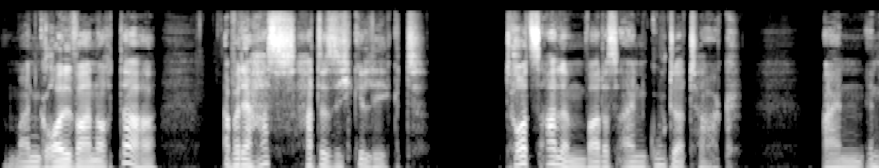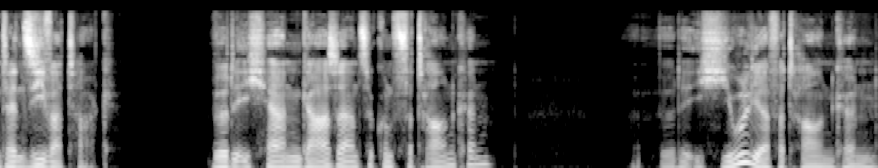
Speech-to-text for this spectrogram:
Mein Groll war noch da, aber der Hass hatte sich gelegt. Trotz allem war das ein guter Tag, ein intensiver Tag. Würde ich Herrn Gaser in Zukunft vertrauen können? Würde ich Julia vertrauen können?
